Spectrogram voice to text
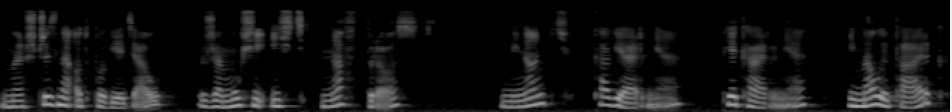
Mężczyzna odpowiedział, że musi iść na wprost, minąć kawiarnię, piekarnię i mały park,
